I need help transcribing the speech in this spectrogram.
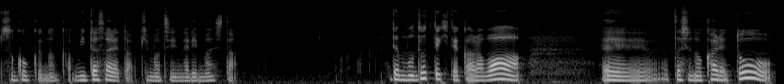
すごくなんか満たされた気持ちになりました。で戻ってきてからは、えー私の彼と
